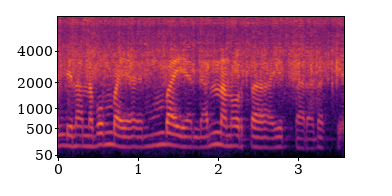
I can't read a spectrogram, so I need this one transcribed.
ಅಲ್ಲಿ ನನ್ನ ಬೊಂಬಾಯ ಮುಂಬೈಯಲ್ಲಿ ಅನ್ನ ನೋಡ್ತಾ ಇರ್ತಾರೆ ಅದಕ್ಕೆ.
